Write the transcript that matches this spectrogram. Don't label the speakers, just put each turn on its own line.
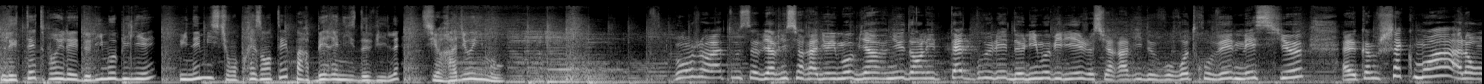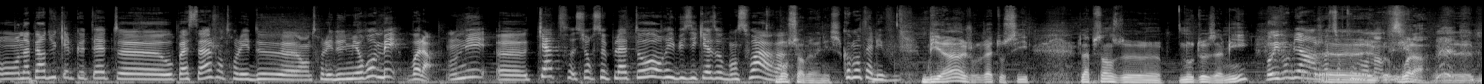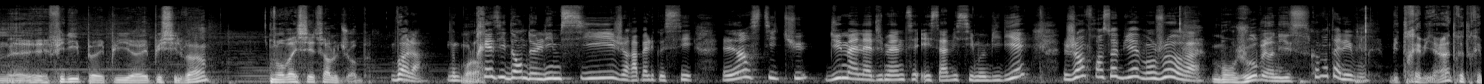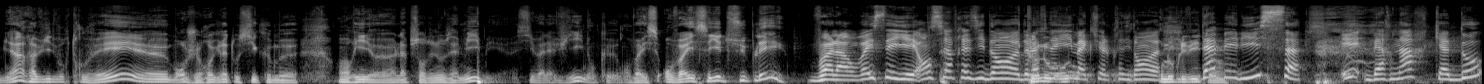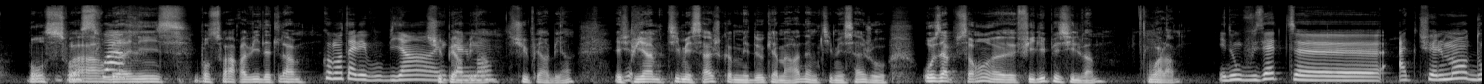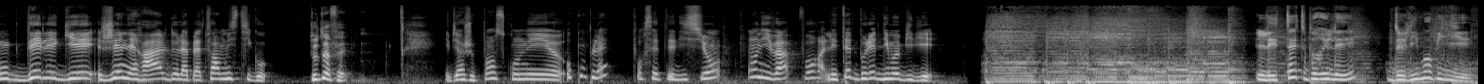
Les Têtes Brûlées de l'Immobilier, une émission présentée par Bérénice Deville sur Radio Imo.
Bonjour à tous, bienvenue sur Radio Imo, bienvenue dans les têtes brûlées de l'immobilier. Je suis ravie de vous retrouver, messieurs. Euh, comme chaque mois, alors on a perdu quelques têtes euh, au passage entre les deux, euh, entre les deux numéros, mais voilà, on est quatre sur ce plateau. Henri Buzicazo, bonsoir.
Bonsoir Bérénice.
Comment allez-vous?
Bien, je regrette aussi l'absence de nos deux amis.
Bon, ils vont bien, je rassure tout le monde. Hein.
voilà, Philippe et puis, et puis Sylvain. On va essayer de faire le job.
Voilà. Donc, président de l'IMSI, je rappelle que c'est l'Institut du Management et Services Immobiliers. Jean-François Buet, bonjour.
Bonjour Bernice.
Comment allez-vous?
Très bien, très très bien, ravi de vous retrouver. Euh, bon, je regrette aussi comme euh, Henri euh, l'absence de nos amis, mais ainsi va la vie, donc on, va on va essayer de suppléer.
Voilà, on va essayer. Ancien président de la FNAIM, actuel président hein. d'Abélis et Bernard Cadeau
Bonsoir, Bérénice. Bonsoir, ravi d'être là.
Comment allez-vous Bien
super
également
bien, super bien. Et puis un petit message, comme mes deux camarades, un petit message aux, absents, euh, Philippe et Sylvain. Voilà.
Et donc vous êtes euh, actuellement donc délégué général de la plateforme Listigo.
Tout à fait.
Eh bien, je pense qu'on est euh, au complet pour cette édition. On y va pour les têtes brûlées de l'immobilier.
Les têtes brûlées de l'immobilier.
